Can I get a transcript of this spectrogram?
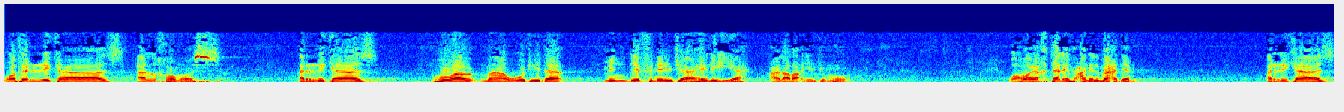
وفي الركاز الخمس. الركاز هو ما وجد من دفن الجاهلية على رأي الجمهور. وهو يختلف عن المعدن. الركاز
